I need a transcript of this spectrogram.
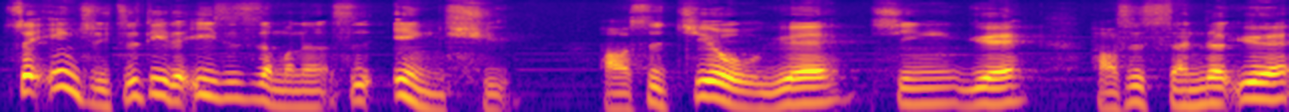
所以应许之地的意思是什么呢？是应许，好是旧约、新约，好是神的约、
